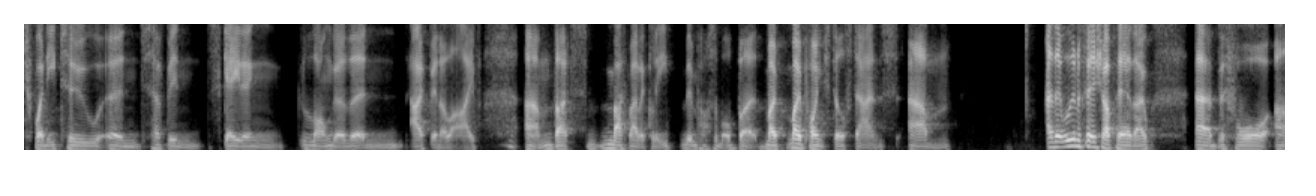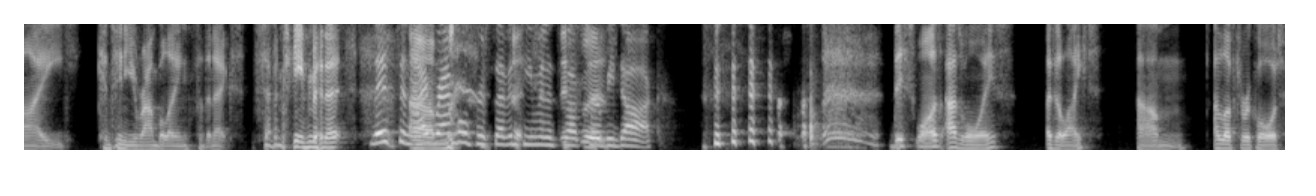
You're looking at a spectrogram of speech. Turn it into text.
22 and have been skating longer than I've been alive. Um, that's mathematically impossible, but my, my point still stands. Um, I think we're going to finish up here though, uh, before I continue rambling for the next 17 minutes. Listen, um, I rambled for 17 minutes about was, Kirby Dach. this was, as always, a delight. Um, I love to record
